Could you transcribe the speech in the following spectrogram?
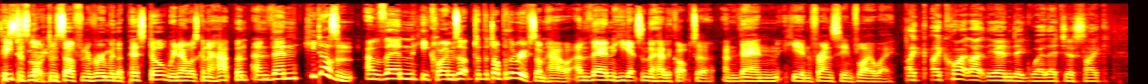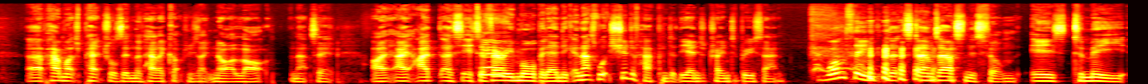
Peter's locked himself in a room with a pistol. We know what's going to happen, and then he doesn't, and then he climbs up to the top of the roof somehow, and then he gets in the helicopter, and then he and Francine fly away. I, I quite like the ending where they're just like, uh, how much petrol's in the helicopter? He's like, not a lot, and that's it. I, I, I it's a very morbid ending, and that's what should have happened at the end of Train to Busan. One thing that stands out in this film is, to me,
